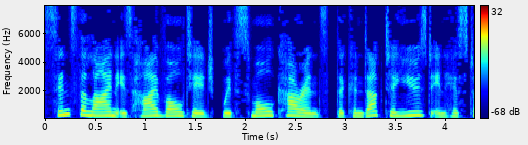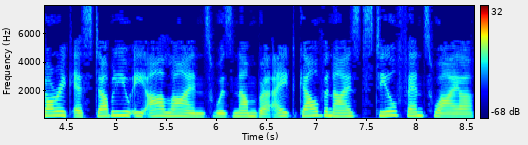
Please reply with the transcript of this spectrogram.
Since the line is high voltage, with small currents, the conductor used in historic SWER lines was number 8 galvanized steel fence wire.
